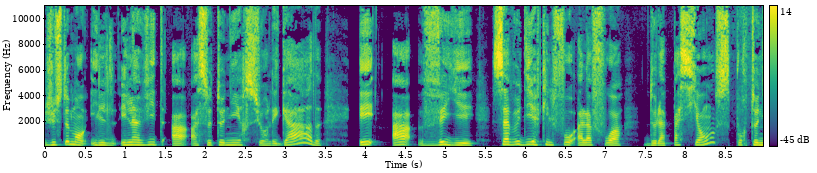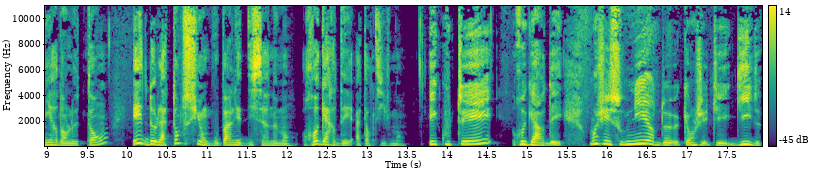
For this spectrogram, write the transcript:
justement, il, invite à, à, se tenir sur les gardes et à veiller. Ça veut dire qu'il faut à la fois de la patience pour tenir dans le temps et de l'attention. Vous parlez de discernement. Regardez attentivement. Écoutez, regardez. Moi, j'ai souvenir de quand j'étais guide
